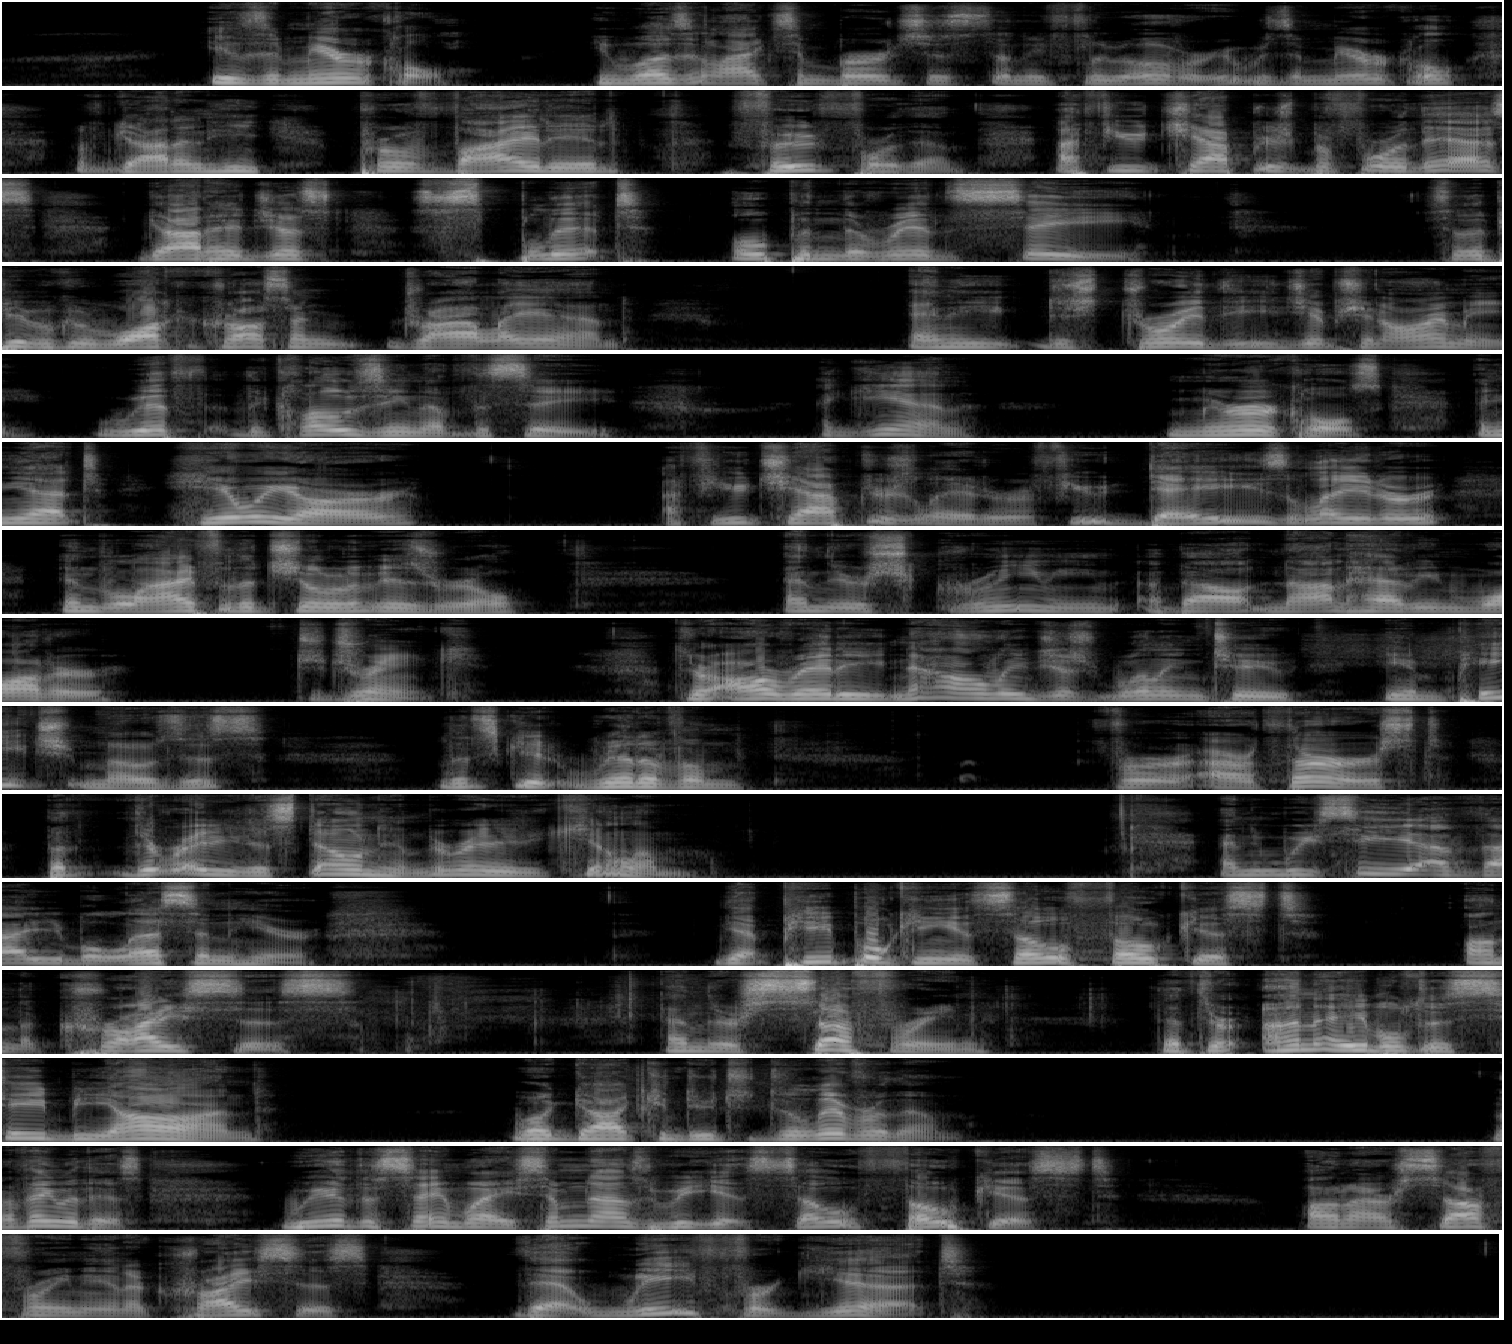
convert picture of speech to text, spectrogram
It was a miracle. It wasn't like some birds just suddenly flew over. It was a miracle of God, and He provided food for them. A few chapters before this, God had just split open the Red Sea so that people could walk across on dry land. And he destroyed the Egyptian army with the closing of the sea. Again, miracles. And yet, here we are, a few chapters later, a few days later in the life of the children of Israel, and they're screaming about not having water to drink. They're already not only just willing to impeach Moses, let's get rid of him for our thirst, but they're ready to stone him. They're ready to kill him. And we see a valuable lesson here that people can get so focused on the crisis and their suffering that they're unable to see beyond what God can do to deliver them. Now, think with this. We're the same way. Sometimes we get so focused on our suffering in a crisis that we forget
